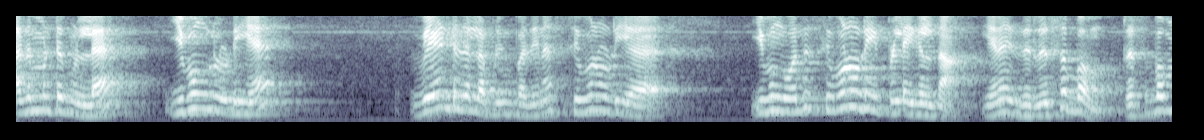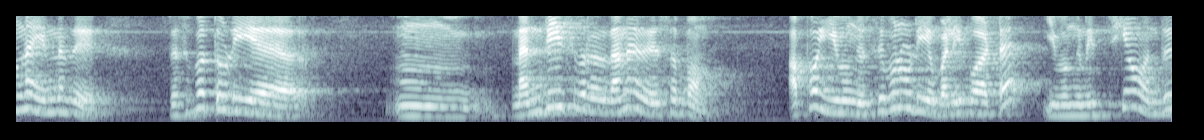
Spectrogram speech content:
அது மட்டும் இல்லை இவங்களுடைய வேண்டுதல் அப்படின்னு பார்த்தீங்கன்னா சிவனுடைய இவங்க வந்து சிவனுடைய பிள்ளைகள் தான். ஏன்னா இது ரிஷபம். ரிஷபம்னா என்னது? ரிஷபத்துடைய நந்தீஸ்வரர் தானே ரிஷபம். அப்போ இவங்க சிவனுடைய வழிபாட்டை இவங்க நிச்சயம் வந்து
